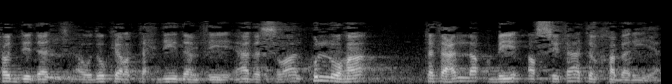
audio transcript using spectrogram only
حددت أو ذكرت تحديدا في هذا السؤال كلها تتعلق بالصفات الخبرية.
